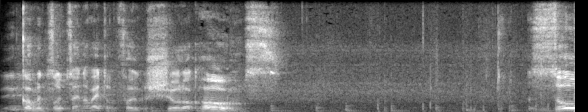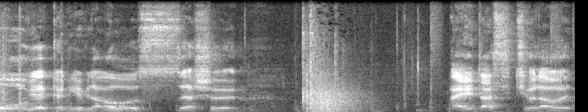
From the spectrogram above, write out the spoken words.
Willkommen zurück zu einer weiteren Folge Sherlock Holmes. So, wir können hier wieder raus. Sehr schön. Alter, ist die Tür laut.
